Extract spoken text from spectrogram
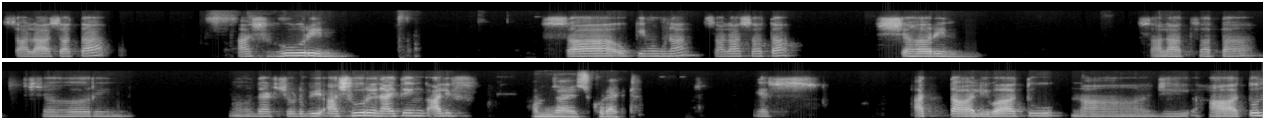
salasata ashhurin. Sa'ukimu huna salasata shaharin. Salasata shahrin. No, that should be ashhurin, I think alif. Hamza is correct. Yes. At-talibatu najihatun.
